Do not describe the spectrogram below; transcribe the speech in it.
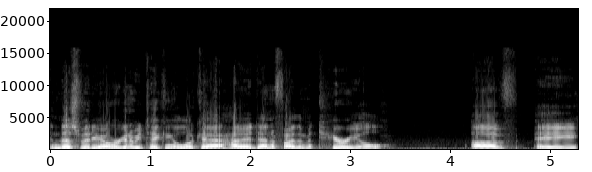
in this video, we're going to be taking a look at how to identify the material of a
